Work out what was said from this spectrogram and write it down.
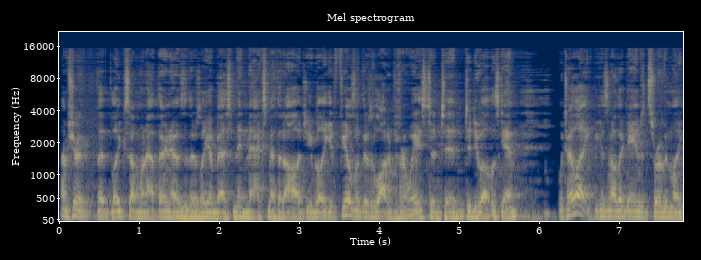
I'm sure that like someone out there knows that there's like a best min max methodology, but like it feels like there's a lot of different ways to, to, to do well this game, which I like because in other games it's sort of been like,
